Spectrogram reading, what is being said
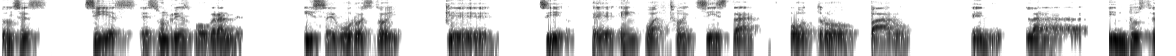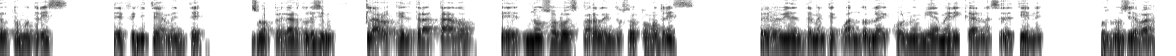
Entonces, sí es, es un riesgo grande y seguro estoy que sí, eh, en cuanto exista otro paro en la industria automotriz, definitivamente nos va a pegar durísimo. Claro, el tratado eh, no solo es para la industria automotriz, pero evidentemente cuando la economía americana se detiene, pues nos lleva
